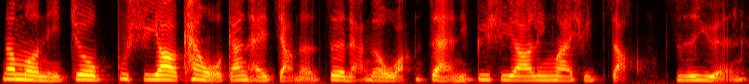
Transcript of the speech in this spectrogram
那么你就不需要看我刚才讲的这两个网站，你必须要另外去找资源。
